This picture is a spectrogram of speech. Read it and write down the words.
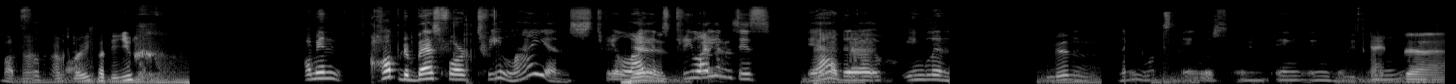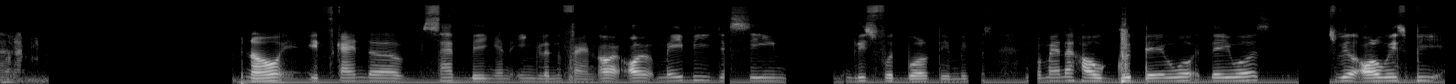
but uh, I'm sorry continue I mean, hope the best for three lions. Three lions. Yes. Three lions is yeah the England. then What's English in, in England? it's Mhm. kind of you know it's kind of sad being an England fan or or maybe just seeing English football team because no matter how good they were they was it will always be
